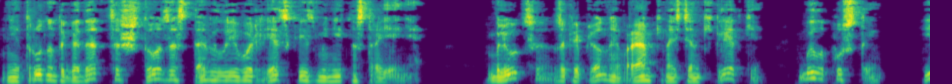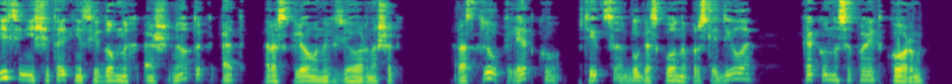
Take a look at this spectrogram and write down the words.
Нетрудно догадаться, что заставило его резко изменить настроение. Блюдце, закрепленное в рамке на стенке клетки, было пустым, если не считать несъедобных ошметок от расклеванных зернышек. Раскрыл клетку, птица благосклонно проследила, как он насыпает корм,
